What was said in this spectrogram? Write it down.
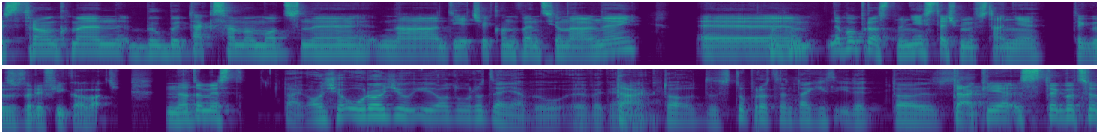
strongman byłby tak samo mocny na diecie konwencjonalnej. Mhm. No po prostu nie jesteśmy w stanie tego zweryfikować. Natomiast tak, on się urodził i od urodzenia był e, weganinem. Tak. To w 100% jest, to jest... Tak, ja z tego co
